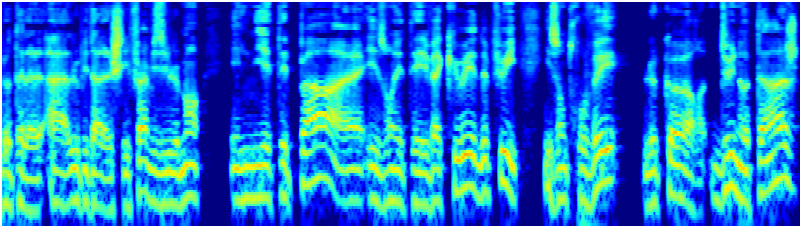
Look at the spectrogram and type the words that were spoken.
l'hôpital Al-Shifa. Visiblement, ils n'y étaient pas. Euh, ils ont été évacués depuis. Ils ont trouvé le corps d'une otage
